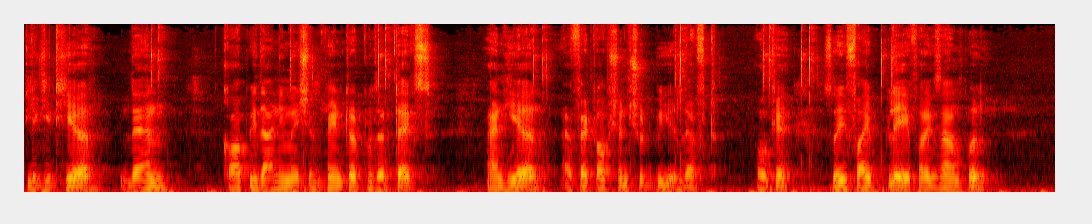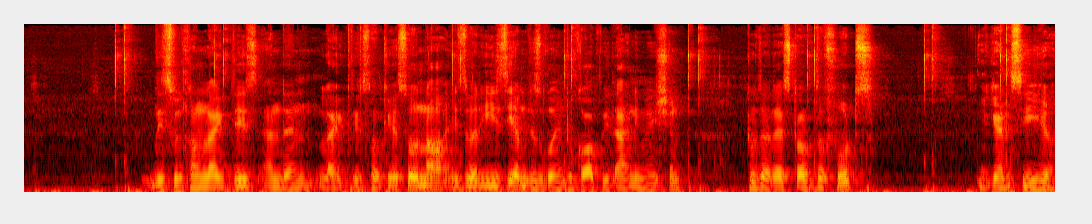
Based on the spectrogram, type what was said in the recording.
click it here then copy the animation painter to the text and here effect option should be left. Okay? So if i play for example this will come like this and then like this okay? So now it's very easy. I'm just going to copy the animation to the rest of the foods. You can see here.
